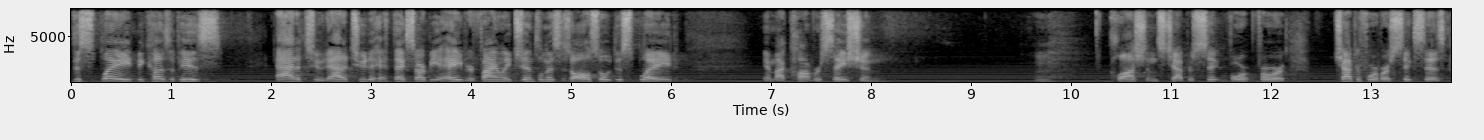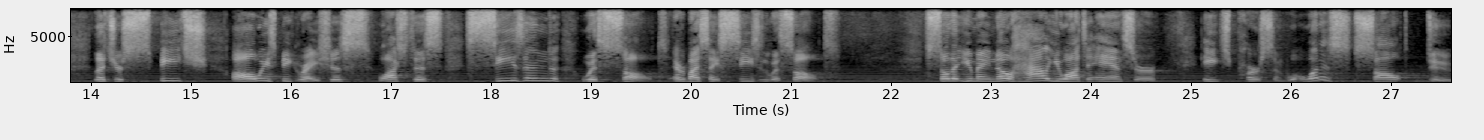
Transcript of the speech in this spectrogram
displayed because of his attitude. Attitude affects our behavior. Finally, gentleness is also displayed in my conversation. Hmm. Colossians chapter 6, 4, 4, chapter 4, verse 6 says, Let your speech always be gracious. Watch this, seasoned with salt. Everybody say, seasoned with salt so that you may know how you ought to answer each person. What does salt do?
